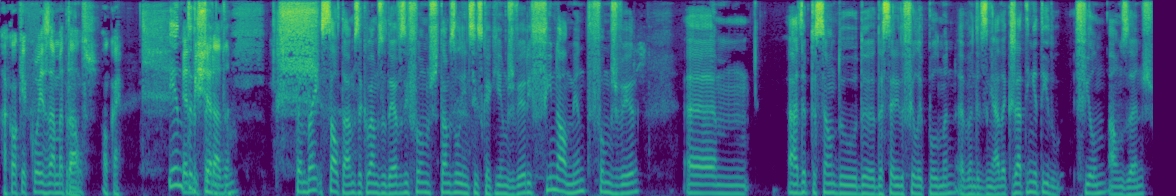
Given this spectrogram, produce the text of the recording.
Há qualquer coisa a matá-los. Ok. É Entretanto, é também saltámos, acabámos o Devs e fomos, estávamos ali indecisos o que é que íamos ver e finalmente fomos ver ahm, a adaptação do, de- da série do Philip Pullman, a banda desenhada, que já tinha tido filme há uns anos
